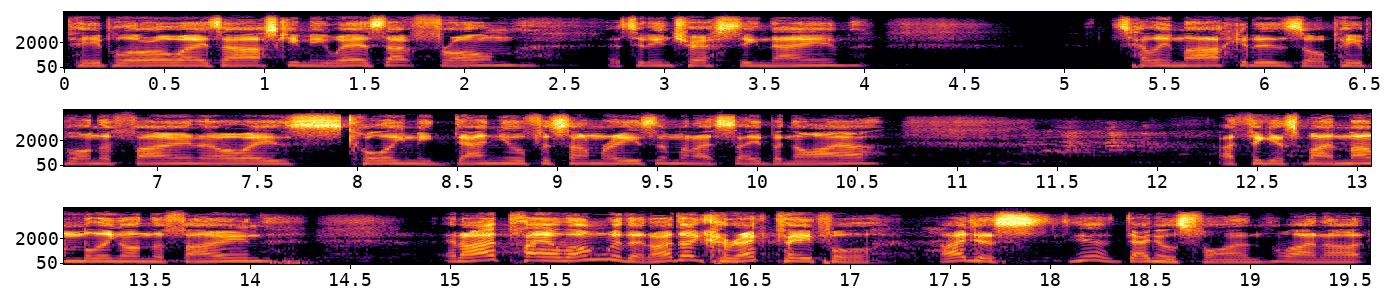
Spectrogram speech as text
People are always asking me, where's that from? That's an interesting name. Telemarketers or people on the phone are always calling me Daniel for some reason when I say Benaiah. I think it's my mumbling on the phone. And I play along with it. I don't correct people. I just, yeah, Daniel's fine. Why not?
